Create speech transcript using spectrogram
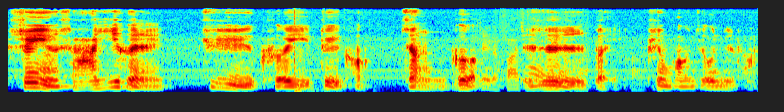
孙颖莎一个人巨可以对抗。整个日本乒乓球女团，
